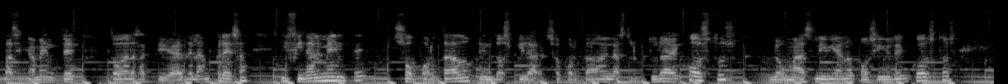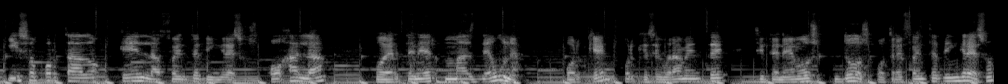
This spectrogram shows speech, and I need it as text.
básicamente todas las actividades de la empresa. Y finalmente, soportado en dos pilares, soportado en la estructura de costos, lo más liviano posible en costos, y soportado en las fuentes de ingresos. Ojalá poder tener más de una. ¿Por qué? Porque seguramente si tenemos dos o tres fuentes de ingreso,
